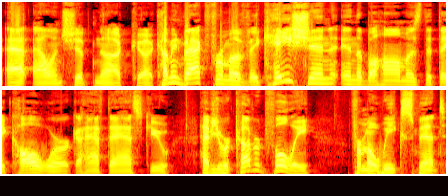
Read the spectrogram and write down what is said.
at Alan Shipnuck. Uh, coming back from a vacation in the Bahamas that they call work, I have to ask you have you recovered fully from a week spent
